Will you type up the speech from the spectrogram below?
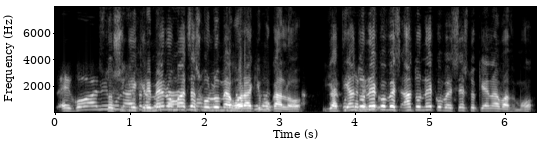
Εγώ αν Στο ήμουν, συγκεκριμένο έπαιρνα μάτς πρωτάθλημα ασχολούμαι και αγοράκι μου συνόφιλα- καλό. Γιατί αν Άκουσε τον, με λίγο. έκοβες, αν τον έκοβες έστω και ένα βαθμό,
